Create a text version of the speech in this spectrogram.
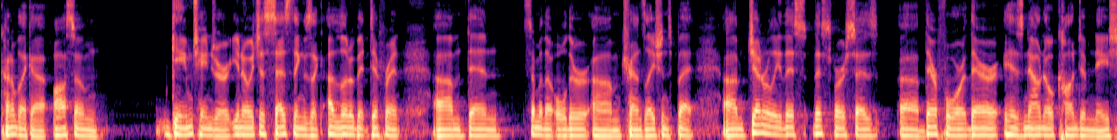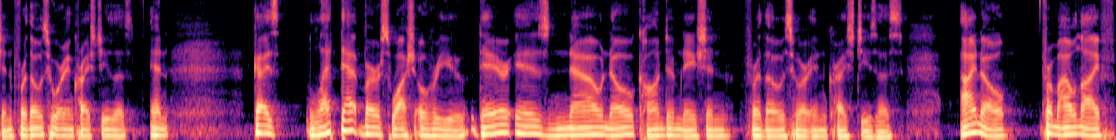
kind of like an awesome game changer. You know, it just says things like a little bit different um, than some of the older um, translations, but um, generally this this verse says, uh, therefore, there is now no condemnation for those who are in Christ Jesus. And guys, let that verse wash over you. There is now no condemnation for those who are in Christ Jesus. I know from my own life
